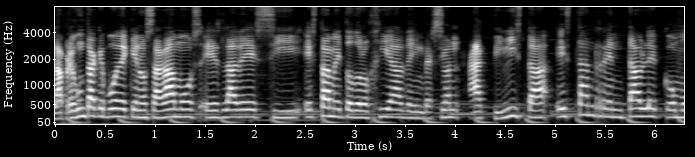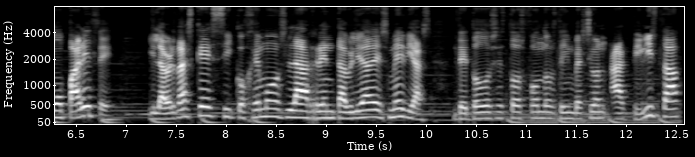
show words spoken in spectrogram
La pregunta que puede que nos hagamos es la de si esta metodología de inversión activista es tan rentable como parece y la verdad es que si cogemos las rentabilidades medias de todos estos fondos de inversión activista,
